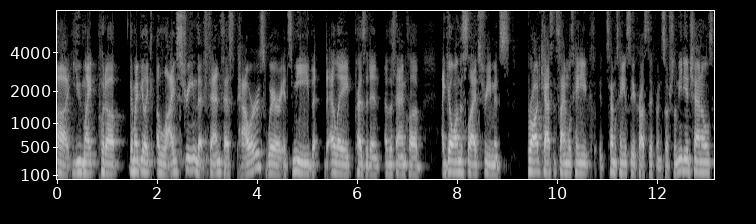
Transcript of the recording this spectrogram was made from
uh, you might put up there might be like a live stream that FanFest powers where it's me, the, the LA president of the fan club, I go on this live stream. It's broadcasted simultaneously simultaneously across different social media channels.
